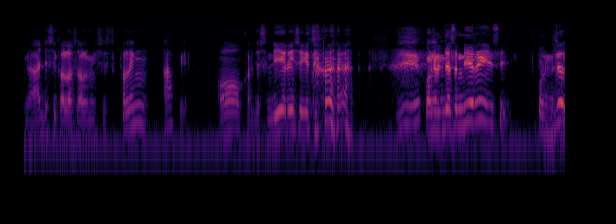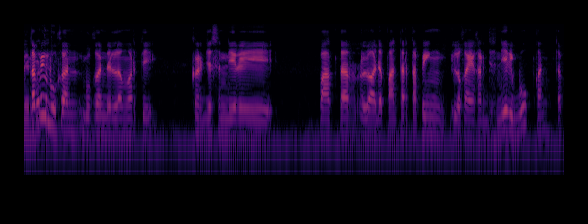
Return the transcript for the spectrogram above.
Nggak ada sih kalau soal mistis. Paling apa ya? oh kerja sendiri sih itu. Iya kerja sendiri sih. Paling Itu- tapi bukan bukan dalam arti kerja sendiri partner lu ada partner tapi lu kayak kerja sendiri bukan. Tapi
